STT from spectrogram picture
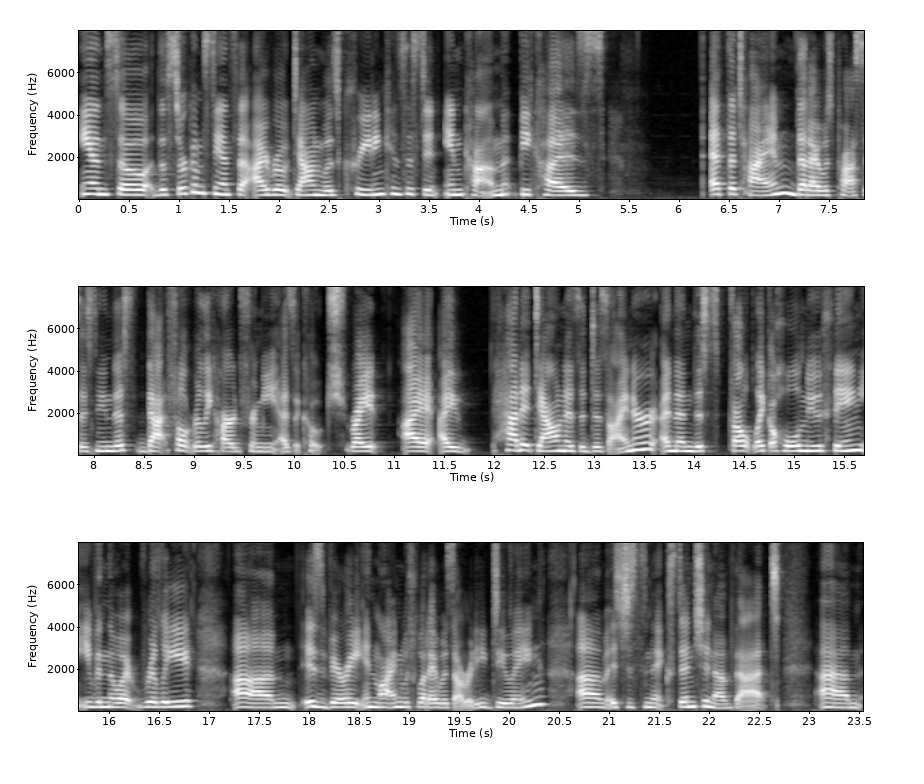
And so the circumstance that I wrote down was creating consistent income because at the time that I was processing this, that felt really hard for me as a coach, right? I, I had it down as a designer and then this felt like a whole new thing even though it really um, is very in line with what i was already doing. Um, it's just an extension of that. Um,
